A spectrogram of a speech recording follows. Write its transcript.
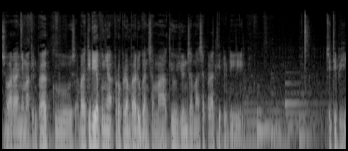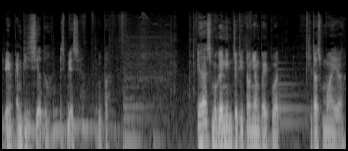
suaranya makin bagus. Apalagi dia punya program baru kan sama Kyuyun sama siapa lagi itu di GTV eh, MBC atau SBS ya? Lupa. Ya semoga ini menjadi tahun yang baik buat kita semua ya.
